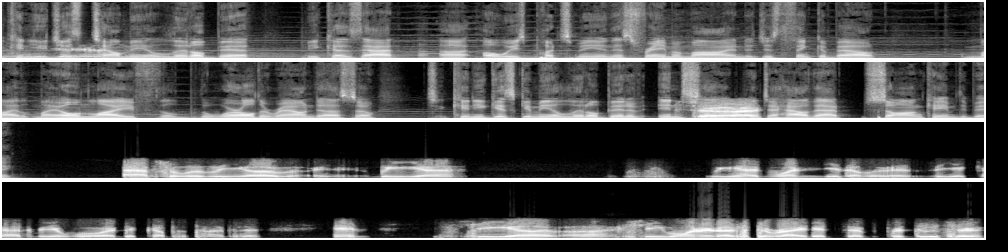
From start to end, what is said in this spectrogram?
So can you just Yeah. tell me a little bit because that uh, always puts me in this frame of mind to just think about my my own life, the the world around us. So can you just give me a little bit of insight Sure. into how that song came to be? Absolutely. Uh, we uh, we had won, you know, the Academy Award a couple of times, and, and she uh, uh, she wanted us to write it. The producer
